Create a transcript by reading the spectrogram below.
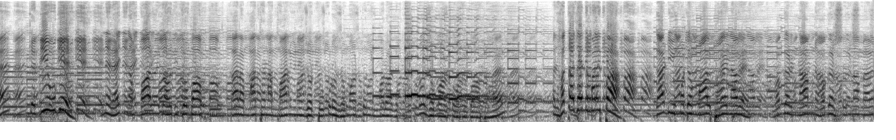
હે? કે દી ઉગે? અને રાતના 12 વાગ્યા સુધી જો બાપ તારા માથાના માનવીને જો ટુકડો જમાડતો ને મારો ટુકડો જમાડતો હોય બાપ હે? હતાધારની માલિપા. ગાડી મોટો માલ ભરાઈને આવે. વગર નામ ને વગર સરનામે આવે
